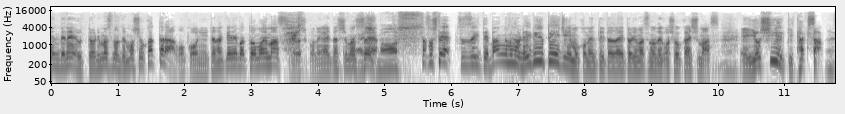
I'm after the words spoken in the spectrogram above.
円でね、売っておりますので、もしよかったらご購入いただければと思います。よろしくお願いいたします。お願いします。さあ、そして、続いて番組のレビューページにもコメントいただいておりますのでご紹介します。えー、吉行滝さん,、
